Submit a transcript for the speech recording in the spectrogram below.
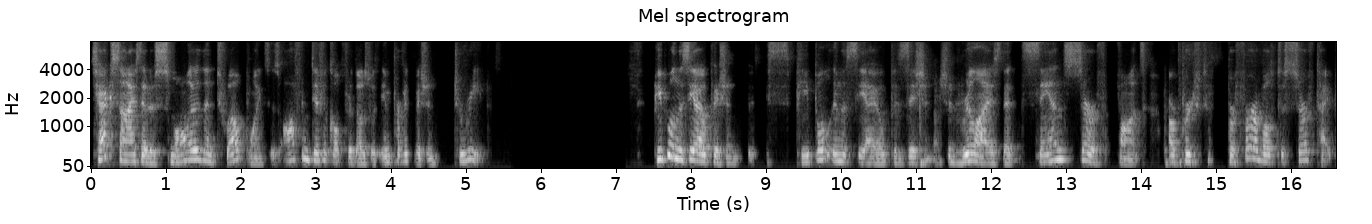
Text size that is smaller than 12 points is often difficult for those with imperfect vision to read. People in the CIO position, people in the CIO position should realize that sans serif fonts are preferable to serif type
